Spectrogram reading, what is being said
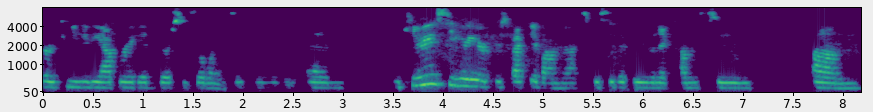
or community operated versus the Lansing community. And I'm curious to hear your perspective on that specifically when it comes to um,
